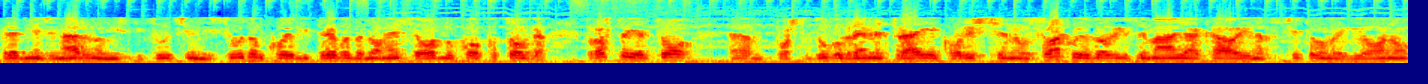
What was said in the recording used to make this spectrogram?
pred međunarodnom institucijom i sudom koji bi trebao da donese odluku oko toga. Prosto je to, e, pošto dugo vreme traje, korišćeno u svakoj od ovih zemalja kao i na čitavom regionu e,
